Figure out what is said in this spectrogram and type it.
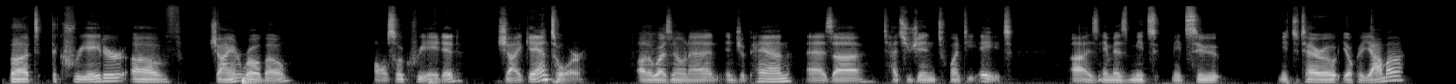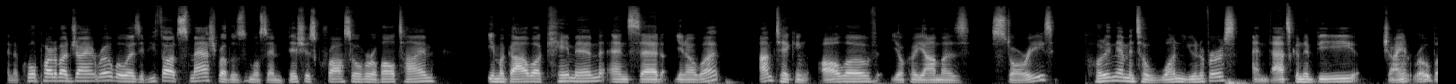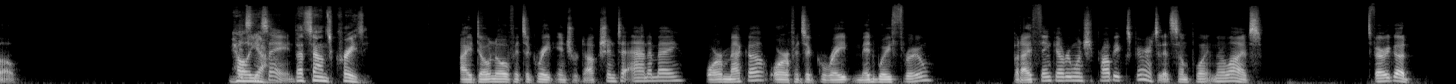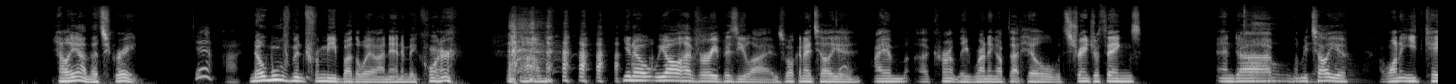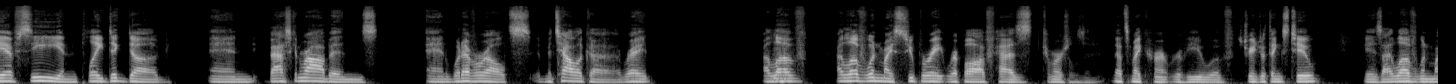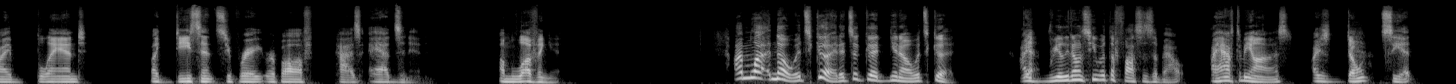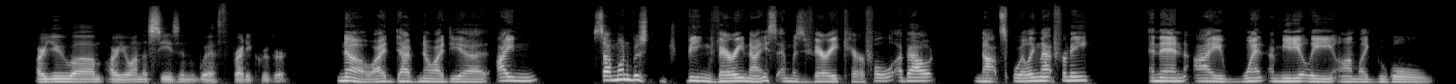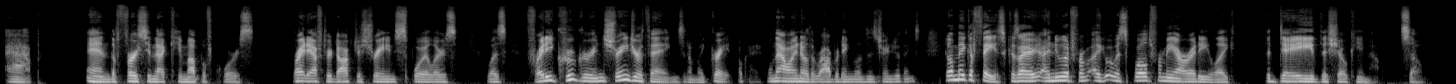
But the creator of Giant Robo also created Gigantor, otherwise known as, in Japan as uh, Tetsujin 28. Uh, his name is Mitsu, Mitsu Mitsutaro Yokoyama. And the cool part about Giant Robo is if you thought Smash Brothers was the most ambitious crossover of all time, Imagawa came in and said, you know what? I'm taking all of Yokoyama's stories, putting them into one universe, and that's going to be Giant Robo. Hell It's yeah. insane. That sounds crazy. I don't know if it's a great introduction to anime or mecha, or if it's a great midway through, but I think everyone should probably experience it at some point in their lives. It's very good. Hell yeah, that's great. Yeah. Uh, no movement from me, by the way, on Anime Corner. Um, you know, we all have very busy lives. What can I tell you? I am uh, currently running up that hill with Stranger Things. And uh, Oh, let me tell you, I want to eat KFC and play Dig Dug and Baskin Robbins and whatever else, Metallica, right? I Mhm. love I love when my Super 8 ripoff has commercials in it. That's my current review of Stranger Things 2 is I love when my bland like decent Super 8 ripoff has ads in it. I'm loving it. I'm li- no, it's good. It's a good, you know, it's good. Yeah. I really don't see what the fuss is about. I have to be honest. I just don't see it. Are you um are you on the season with Freddy Krueger? No, I have no idea. I someone was being very nice and was very careful about not spoiling that for me. And then I went immediately on like Google app and the first thing that came up of course, right after Doctor Strange spoilers was Freddy Krueger in Stranger Things and I'm like, "Great. Okay. Well, now I know that Robert Englund's in Stranger Things." Don't make a face cuz I I knew it from it was spoiled for me already like the day the show came out. So,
